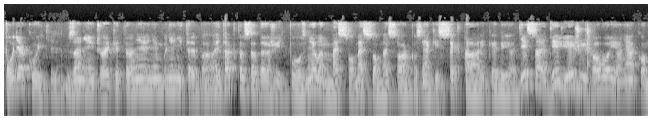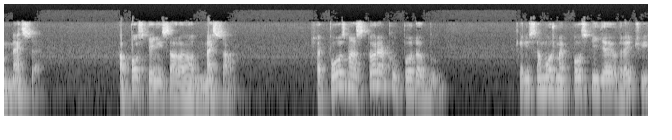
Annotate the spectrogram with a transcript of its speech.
poďakujte za niečo, aj keď to nie, nie, není treba. Aj takto sa dá žiť pôz, nielen meso, meso, meso, ako z nejaký sektári keby. A kde sa kde Ježiš hovorí o nejakom mese? A postení sa len od mesa. Však pôz má storakú podobu, kedy sa môžeme postiť aj od rečí,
